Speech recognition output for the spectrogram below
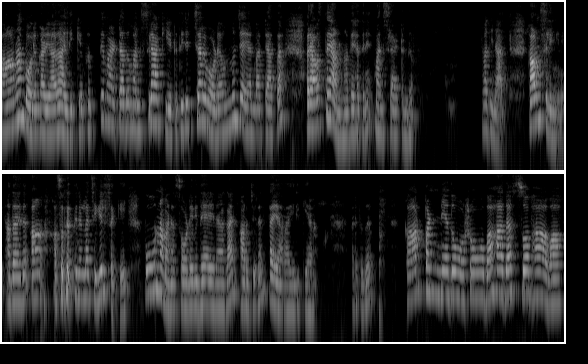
കാണാൻ പോലും കഴിയാതായിരിക്കും. കൃത്യമായിട്ട് അത് മനസ്സിലാക്കിയിട്ട് തിരിച്ചറിവോടെ ഒന്നും ചെയ്യാൻ പറ്റാത്ത ഒരവസ്ഥയാണെന്ന് അദ്ദേഹത്തിന് മനസ്സിലായിട്ടുണ്ട്. അതിനാൽ കൗൺസിലിങ്ങിന് അതായത് ആ അസുഖത്തിനുള്ള ചികിത്സയ്ക്ക് പൂർണ മനസ്സോടെ വിധേയനാകാൻ അർജുനൻ തയ്യാറായിരിക്കുകയാണ്. അടുത്തത് കാർപ്പണ്യദോഷോപഹത സ്വഭാവ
